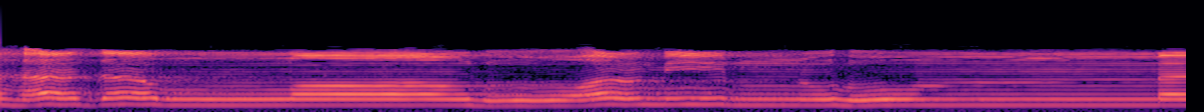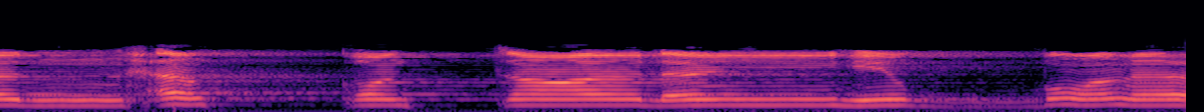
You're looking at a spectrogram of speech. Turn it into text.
هدى الله ومنهم من حقت عليه الضلاله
